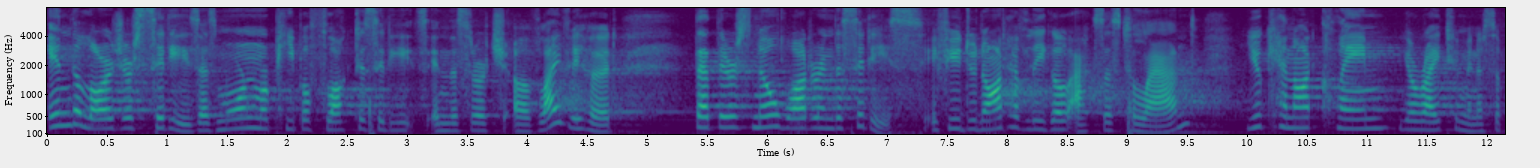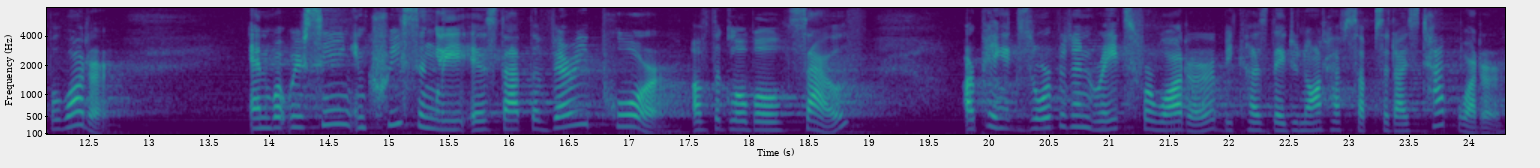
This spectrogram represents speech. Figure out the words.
in the larger cities, as more and more people flock to cities in the search of livelihood, that there's no water in the cities. If you do not have legal access to land, you cannot claim your right to municipal water. And what we're seeing increasingly is that the very poor of the global south are paying exorbitant rates for water because they do not have subsidized tap water.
